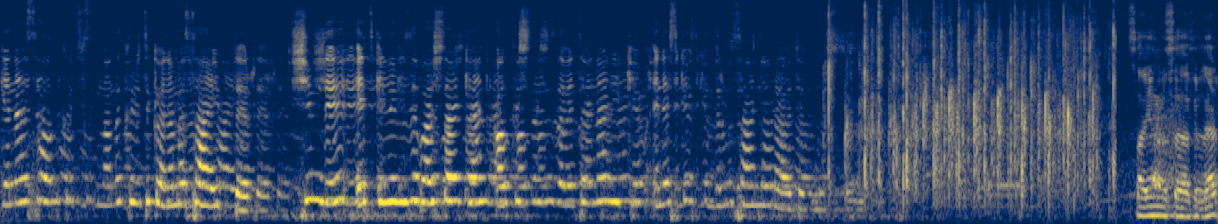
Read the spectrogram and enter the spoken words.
genel sağlık açısından da kritik öneme sahiptir. Şimdi etkinliğimize başlarken alkışlarınızla veteriner hekim Enes Kök Yıldırım'ı sahneye davet etmek. Sayın misafirler,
